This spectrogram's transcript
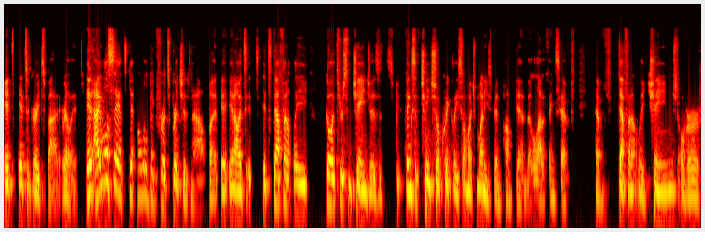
it's it's a great spot. It really is. It, I will say it's getting a little big for its britches now, but it, you know, it's it's it's definitely going through some changes. It's things have changed so quickly. So much money's been pumped in that a lot of things have have definitely changed over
